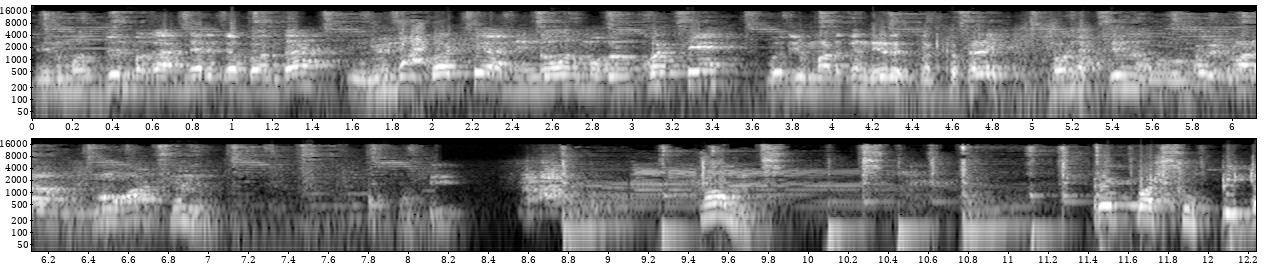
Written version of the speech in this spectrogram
ನಿನ್ನ ಮುದ್ದಿನ ಮಗ ಅಮೇರಿಕ ಬಂದ. ನಿನ್ನ ಕೊಟ್ಟೆ ಆ ನಿಂಗವನ ಮಗಳನ್ನ ಕೊಟ್ಟೆ. ಮದುವೆ ಮಾಡ್ಕೊಂಡು ನೀರು ನಟ್ಕ ಹೇಳಿ. ಬಂದ ತಿನ್ನು. ಉಪ್ಪಿಟ್ಟು ಮಾಡೋಣ. ಮೂವ ತಿನ್ನು Mom, breakfast uppittu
